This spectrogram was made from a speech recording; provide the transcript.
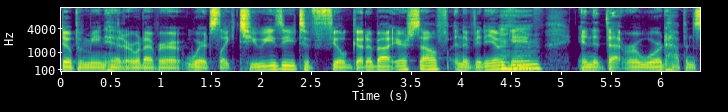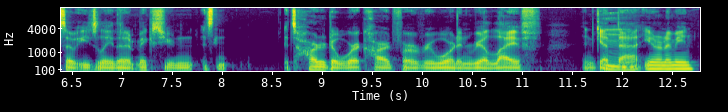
dopamine hit or whatever where it's like too easy to feel good about yourself in a video Mm-hmm. game and it, that reward happens so easily that it makes you it's it's harder to work hard for a reward in real life and get Mm. that, you know what I mean?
